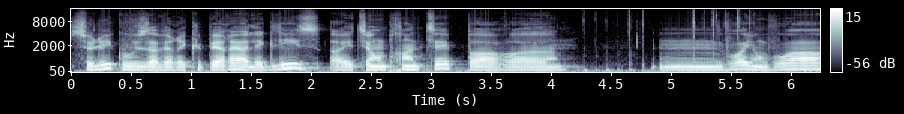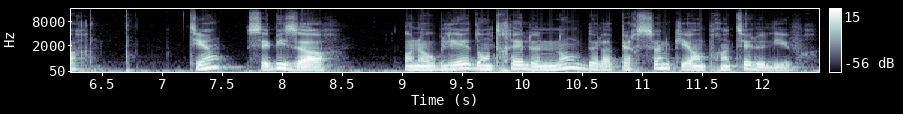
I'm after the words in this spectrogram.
Celui que vous avez récupéré à l'église a été emprunté par... euh, hmm, voyons voir. Tiens, c'est bizarre. On a oublié d'entrer le nom de la personne qui a emprunté le livre.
